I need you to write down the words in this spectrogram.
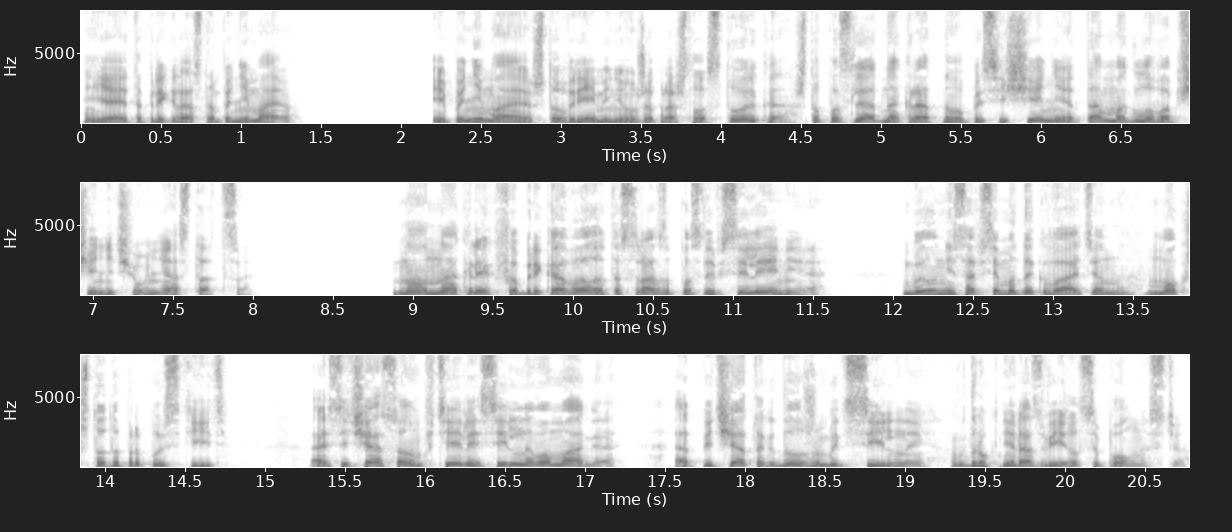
Я это прекрасно понимаю. И понимаю, что времени уже прошло столько, что после однократного посещения там могло вообще ничего не остаться. Но Накрик фабриковал это сразу после вселения. Был не совсем адекватен, мог что-то пропустить. А сейчас он в теле сильного мага. Отпечаток должен быть сильный, вдруг не развеялся полностью.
